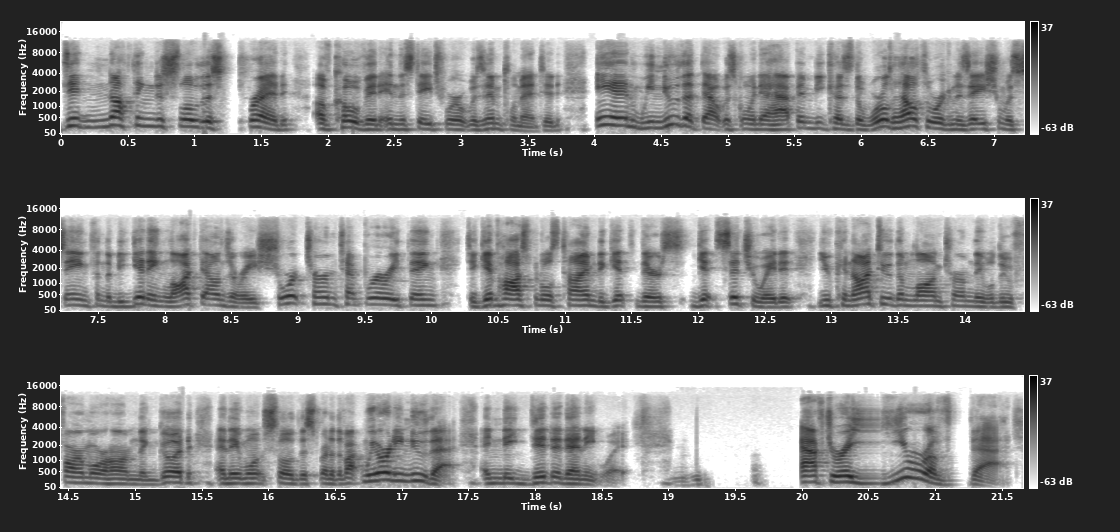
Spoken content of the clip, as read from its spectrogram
did nothing to slow the spread of COVID in the states where it was implemented. And we knew that that was going to happen because the World Health Organization was saying from the beginning lockdowns are a short term temporary thing to give hospitals time to get their get situated. You cannot do them long term. They will do far more harm than good and they won't slow the spread of the virus. We already knew that and they did it anyway. Mm-hmm. After a year of that,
